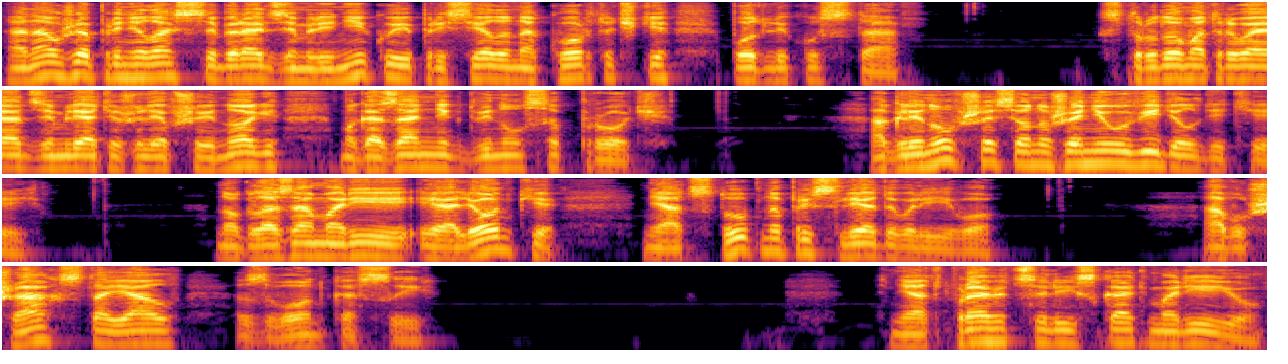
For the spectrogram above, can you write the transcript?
Она уже принялась собирать землянику и присела на корточки подле куста. С трудом отрывая от земли отяжелевшие ноги, магазинник двинулся прочь. Оглянувшись, он уже не увидел детей. Но глаза Марии и Аленки неотступно преследовали его, а в ушах стоял звон косы. Не отправится ли искать Марию?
